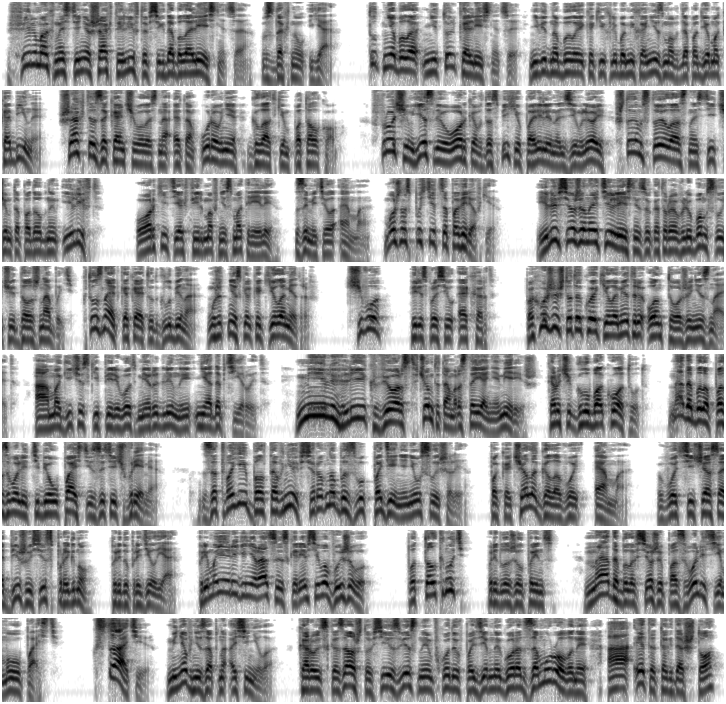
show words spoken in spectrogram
В фильмах на стене шахты лифта всегда была лестница, вздохнул я. Тут не было не только лестницы, не видно было и каких-либо механизмов для подъема кабины. Шахта заканчивалась на этом уровне гладким потолком. Впрочем, если у орков доспехи парили над землей, что им стоило оснастить чем-то подобным и лифт? Орки тех фильмов не смотрели, заметила Эмма. Можно спуститься по веревке. Или все же найти лестницу, которая в любом случае должна быть. Кто знает, какая тут глубина? Может, несколько километров. Чего? переспросил Экхард. Похоже, что такое километры он тоже не знает. А магический перевод меры длины не адаптирует. Миль, лик, верст, в чем ты там расстояние меряешь? Короче, глубоко тут. Надо было позволить тебе упасть и засечь время. За твоей болтовней все равно бы звук падения не услышали. Покачала головой Эмма. Вот сейчас обижусь и спрыгну, предупредил я. При моей регенерации, скорее всего, выживу. Подтолкнуть? предложил принц. Надо было все же позволить ему упасть. Кстати, меня внезапно осенило. Король сказал, что все известные им входы в подземный город замурованы, а это тогда что?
